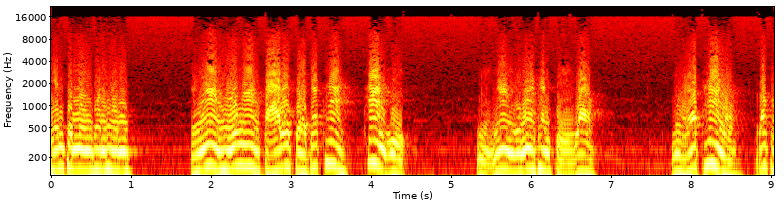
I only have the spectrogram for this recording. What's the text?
เห็นคนหนึ่งคนหนึ่งงามหูงามตาได้เกิดท่าท่านอีก นี่งามอุมาท่านสี่เล่าเหนื่อยท่านเหรอแล้วก็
